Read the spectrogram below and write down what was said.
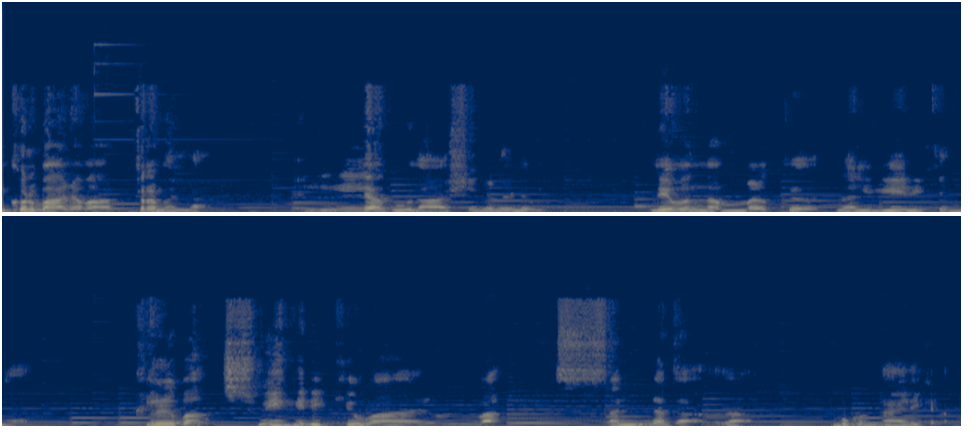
ഈ കുർബാന മാത്രമല്ല എല്ലാ കൂതാശകളിലും ദൈവം നമ്മൾക്ക് നൽകിയിരിക്കുന്ന കൃപ സ്വീകരിക്കുവാനുള്ള സന്നദ്ധത നമുക്കുണ്ടായിരിക്കണം.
